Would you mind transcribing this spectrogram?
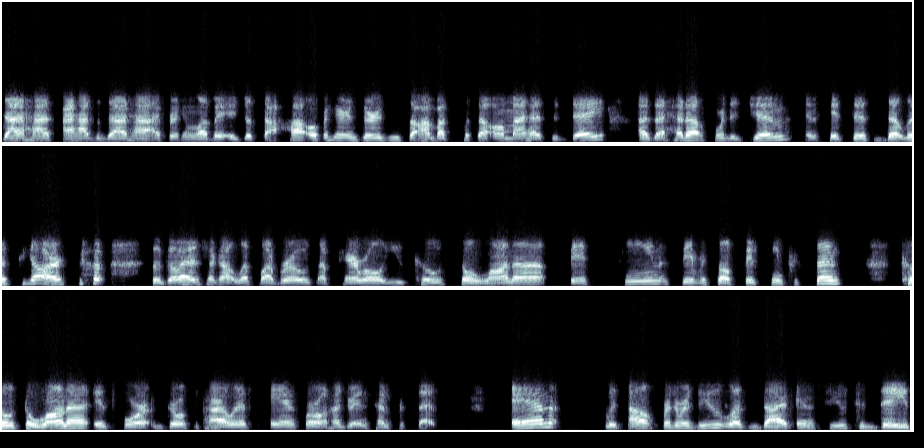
dad hats. I have the dad hat. I freaking love it. It just got hot over here in Jersey, so I'm about to put that on my head today as I head out for the gym and hit this deadlift PR. so go ahead and check out Leflar Bros apparel. Use code Solana15. Save yourself 15%. Code Solana is for Girls Who Powerlift and for 110%. And without further ado, let's dive into today's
